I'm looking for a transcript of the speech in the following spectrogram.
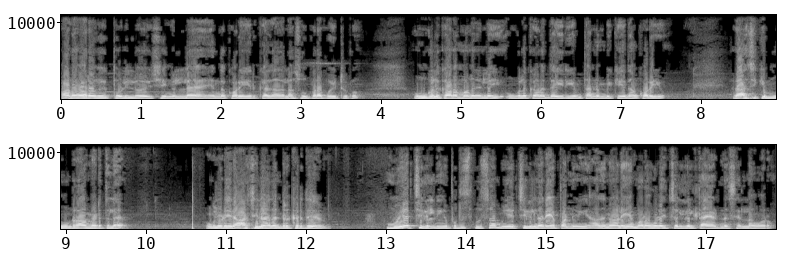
பண வரவு தொழில் விஷயங்களில் எந்த குறையும் இருக்காது. அதெல்லாம் சூப்பராக போயிட்டுருக்கும். உங்களுக்கான மனநிலை உங்களுக்கான தைரியம் தன்னம்பிக்கை தான் குறையும். ராசிக்கு மூன்றாம் இடத்துல உங்களுடைய ராசிநாதன் இருக்கிறது முயற்சிகள் நீங்க புதுசு புதுசா முயற்சிகள் நிறைய பண்ணுவீங்க. அதனாலேயே மன உளைச்சல்கள் டயர்ட்னஸ் எல்லாம் வரும்.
